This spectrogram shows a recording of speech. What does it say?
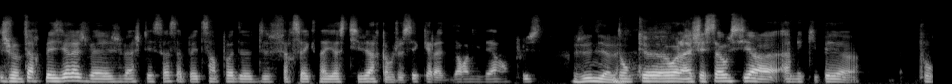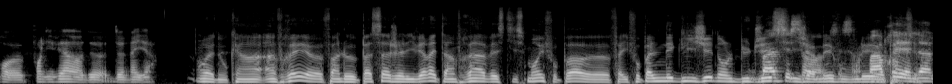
je vais me faire plaisir et je vais, je vais acheter ça. Ça peut être sympa de, de faire ça avec Naya cet hiver, comme je sais qu'elle adore l'hiver en plus. Génial. Donc voilà, j'ai ça aussi à, à m'équiper pour, pour l'hiver de, de Naya. Ouais, donc un, vrai, euh, enfin le passage à l'hiver est un vrai investissement. Il faut pas, euh, enfin il faut pas le négliger dans le budget bah, si jamais vous voulez. Bah, après, là,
